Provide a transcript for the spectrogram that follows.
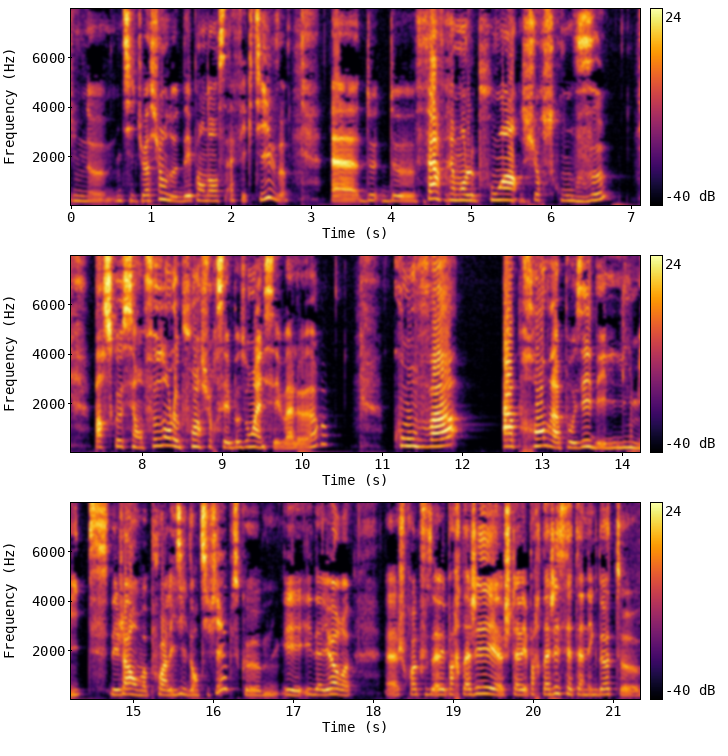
une, situation de dépendance affective euh, de, faire vraiment le point sur ce qu'on veut, parce que c'est en faisant le point sur ses besoins et ses valeurs qu'on va apprendre à poser des limites. Déjà, on va pouvoir les identifier, parce que et, et d'ailleurs, euh, je crois que je vous avais partagé, je t'avais partagé cette anecdote euh,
